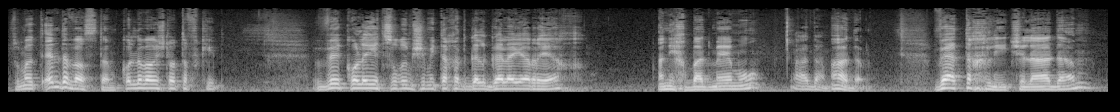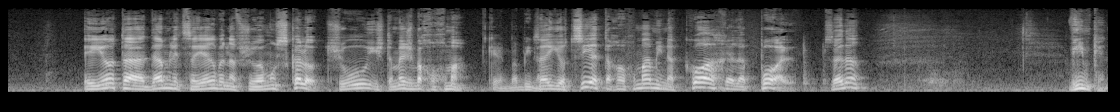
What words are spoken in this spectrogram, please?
זאת אומרת, אין דבר סתם, כל דבר יש לו תפקיד. וכל היצורים שמתחת גלגל הירח, הנכבד מהם הוא האדם. האדם. והתכלית של האדם, היות האדם לצייר בנפשו המושכלות, שהוא ישתמש בחוכמה. כן, בבינה. זה יוציא את החוכמה מן הכוח אל הפועל, בסדר? ואם כן,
